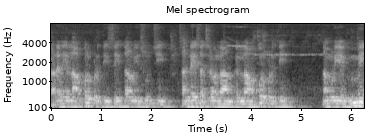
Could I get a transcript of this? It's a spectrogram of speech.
கடனை எல்லாம் அப்புறப்படுத்தி சைத்தானுடைய சூழ்ச்சி சண்டை சச்சரவு எல்லாம் எல்லாம் அப்புறப்படுத்தி நம்முடைய உண்மை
